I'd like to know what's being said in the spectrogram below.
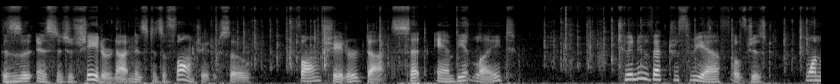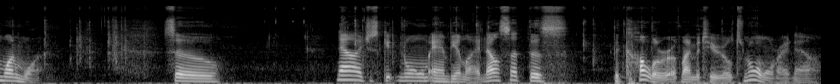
this is an instance of shader, not an instance of Phong shader. So Phong shader dot set ambient light to a new vector 3f of just 111. So now I just get normal ambient light. Now I'll set this the color of my material to normal right now.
